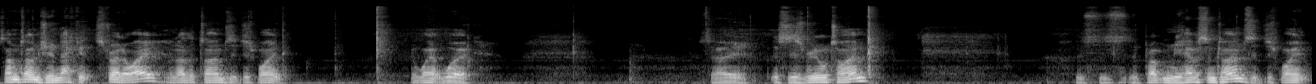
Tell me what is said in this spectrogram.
Sometimes you knack it straight away and other times it just won't it won't work. So this is real time. This is the problem you have sometimes. It just won't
